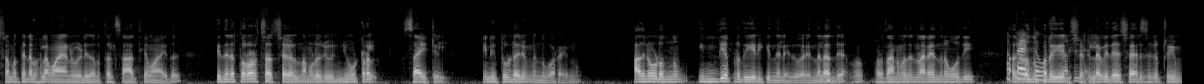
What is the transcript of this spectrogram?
ശ്രമത്തിന്റെ ഫലമായാണ് വെടിനിർത്തൽ സാധ്യമായത്. ഇതിന്റെ തുടർ ചർച്ചകൾ നമ്മളൊരു ന്യൂട്രൽ സൈറ്റിൽ ഇനി തുടരും എന്ന് പറയുന്നു. അതിനോടൊന്നും ഇന്ത്യ പ്രതികരിക്കുന്നില്ല ഇതുവരെ. ഇന്നലെ അദ്ദേഹം പ്രധാനമന്ത്രി നരേന്ദ്രമോദി അതിനൊന്നും പ്രതികരിച്ചിട്ടില്ല. വിദേശകാര്യ സെക്രട്ടറിയും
